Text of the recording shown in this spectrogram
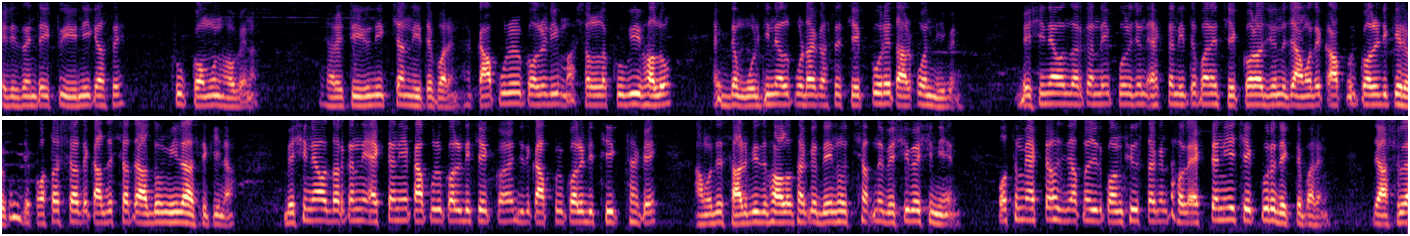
এই ডিজাইনটা একটু ইউনিক আছে, খুব কমন হবে না। যারা একটু ইউনিক চান নিতে পারেন। কাপড়ের কোয়ালিটি মাসাল্লাহ খুবই ভালো। একদম অরিজিনাল প্রোডাক্ট আছে চেক করে তারপর নেবেন। বেশি নেওয়ার দরকার নেই, প্রয়োজন একটা নিতে পারেন চেক করার জন্য যে আমাদের কাপড় কোয়ালিটি কীরকম, যে কথার সাথে, কাজের সাথে আদৌ মিল আছে কি না বেশি নেওয়ার দরকার নেই, একটা নিয়ে কাপড়ের কোয়ালিটি চেক করেন, যদি কাপড় কোয়ালিটি ঠিক থাকে, আমাদের সার্ভিস ভালো থাকে দেন হচ্ছে আপনি বেশি বেশি নিয়েন। প্রথমে একটা হচ্ছে আপনার যদি কনফিউজ থাকেন, তাহলে একটা নিয়ে চেক করে দেখতে পারেন। যে আসলে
